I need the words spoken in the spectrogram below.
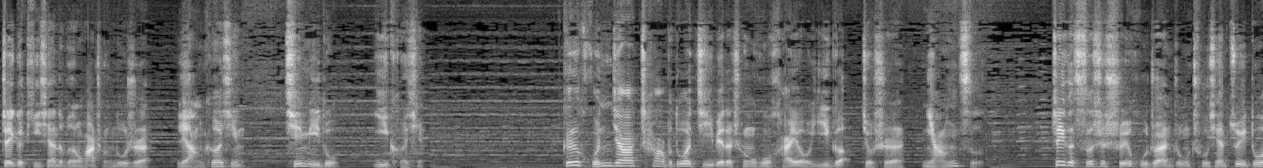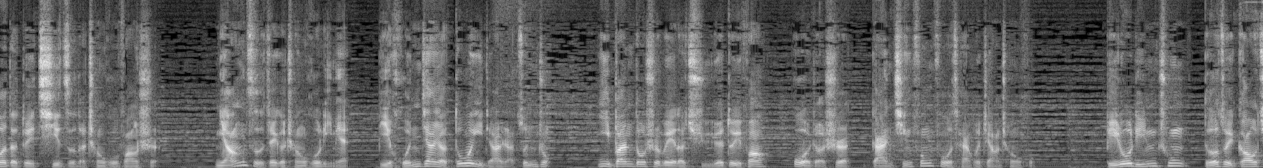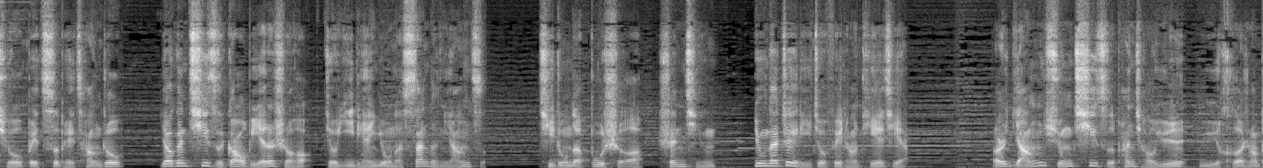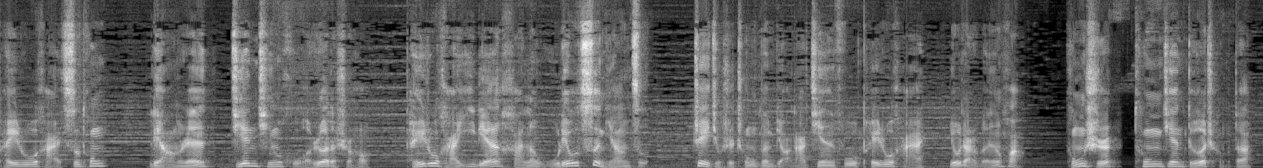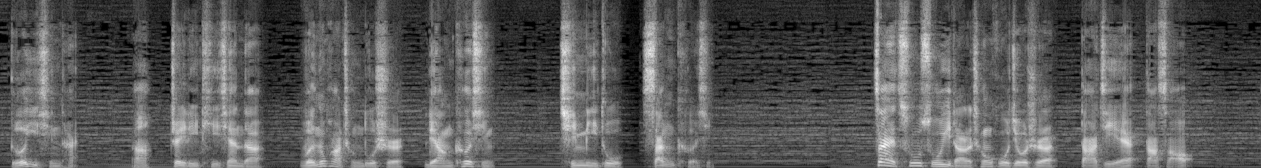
这个体现的文化程度是两颗星，亲密度一颗星。跟浑家差不多级别的称呼还有一个就是娘子，这个词是《水浒传》中出现最多的对妻子的称呼方式。娘子这个称呼里面比浑家要多一点点尊重，一般都是为了取悦对方或者是感情丰富才会这样称呼。比如林冲得罪高俅被赐配沧州。要跟妻子告别的时候，就一连用了三个娘子，其中的不舍、深情用在这里就非常贴切。而杨雄妻子潘巧云与和尚裴如海私通，两人奸情火热的时候，裴如海一连喊了五六次娘子，这就是充分表达奸夫裴如海有点文化，同时通奸得逞的得意心态。啊，这里体现的文化程度是两颗星。亲密度三颗星。再粗俗一点的称呼就是大姐、大嫂。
